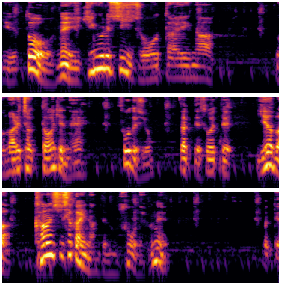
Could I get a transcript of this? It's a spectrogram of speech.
ていうとね息苦しい状態が生まれちゃったわけね。そうでしょ？だってそうやっていわば監視社会なんてのもそうだよね。だって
